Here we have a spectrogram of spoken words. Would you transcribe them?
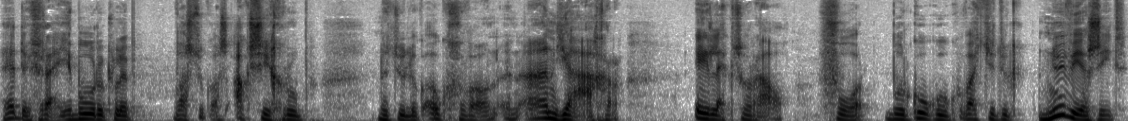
Ja. de Vrije Boerenclub was natuurlijk als actiegroep natuurlijk ook gewoon een aanjager electoraal voor Boerkoekoek. Wat je natuurlijk nu weer ziet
